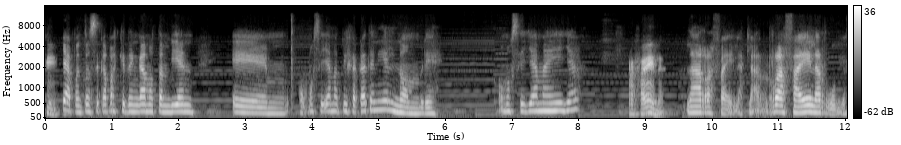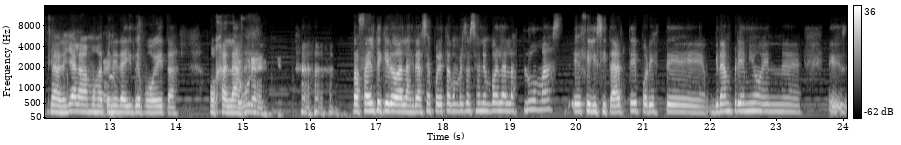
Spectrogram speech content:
Sí. Ya, pues entonces capaz que tengamos también Em, ¿cómo se llama tu hija? Acá tenía el nombre. ¿Cómo se llama ella? Rafaela. La Rafaela, claro. Rafaela Rubio. Claro, ya la vamos a tener ahí de poeta. Ojalá. Seguramente. Rafael, te quiero dar las gracias por esta conversación en Vuelan las Plumas, eh, felicitarte por este gran premio en eh, eh,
